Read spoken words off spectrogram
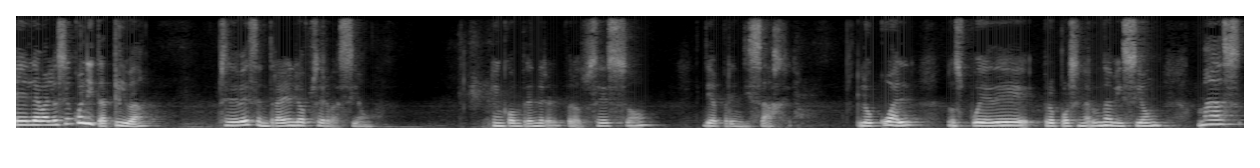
la evaluación cualitativa se debe centrar en la observación, en comprender el proceso de aprendizaje, lo cual nos puede proporcionar una visión más,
